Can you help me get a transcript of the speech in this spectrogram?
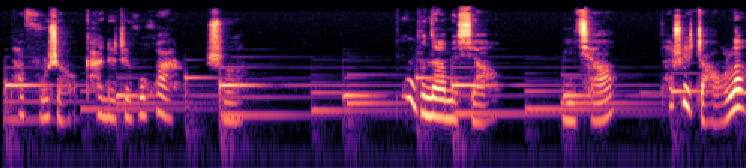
他扶手看着这幅画，说：“并不那么小，你瞧，它睡着了。”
